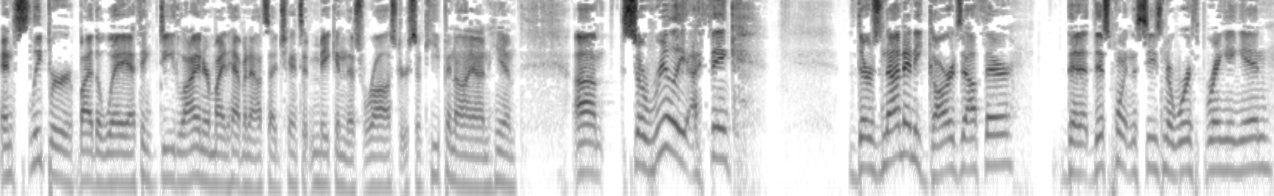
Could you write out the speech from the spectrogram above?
and Sleeper, by the way, I think D Liner might have an outside chance at making this roster, so keep an eye on him. Um, so, really, I think there's not any guards out there that at this point in the season are worth bringing in.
